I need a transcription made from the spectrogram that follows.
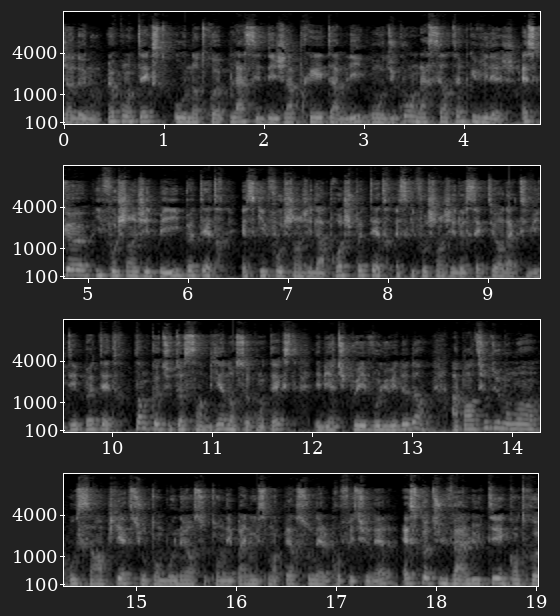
de nous. Un contexte où notre place est déjà préétablie, où du coup on a certains privilèges. Est-ce qu'il faut changer de pays? Peut-être. Est-ce qu'il faut changer d'approche? Peut-être. Est-ce qu'il faut changer de secteur d'activité? Peut-être. Tant que tu te sens bien dans ce contexte, eh bien tu peux évoluer dedans. À partir du moment où ça empiète sur ton bonheur, sur ton épanouissement personnel, professionnel, est-ce que tu vas lutter contre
